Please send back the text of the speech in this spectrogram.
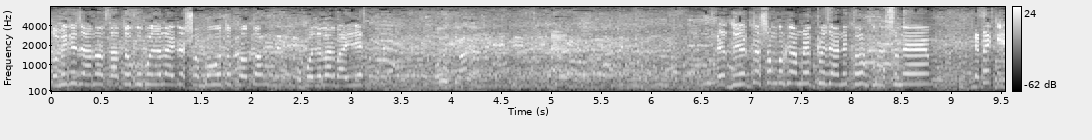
তুমি কি জানো সাতক উপজেলা এটা সম্ভবত প্রথম উপজেলার বাইরে? হ্যাঁ। একটা সম্পর্কে আমরা একটু জানি তো আসলে এটা কি?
